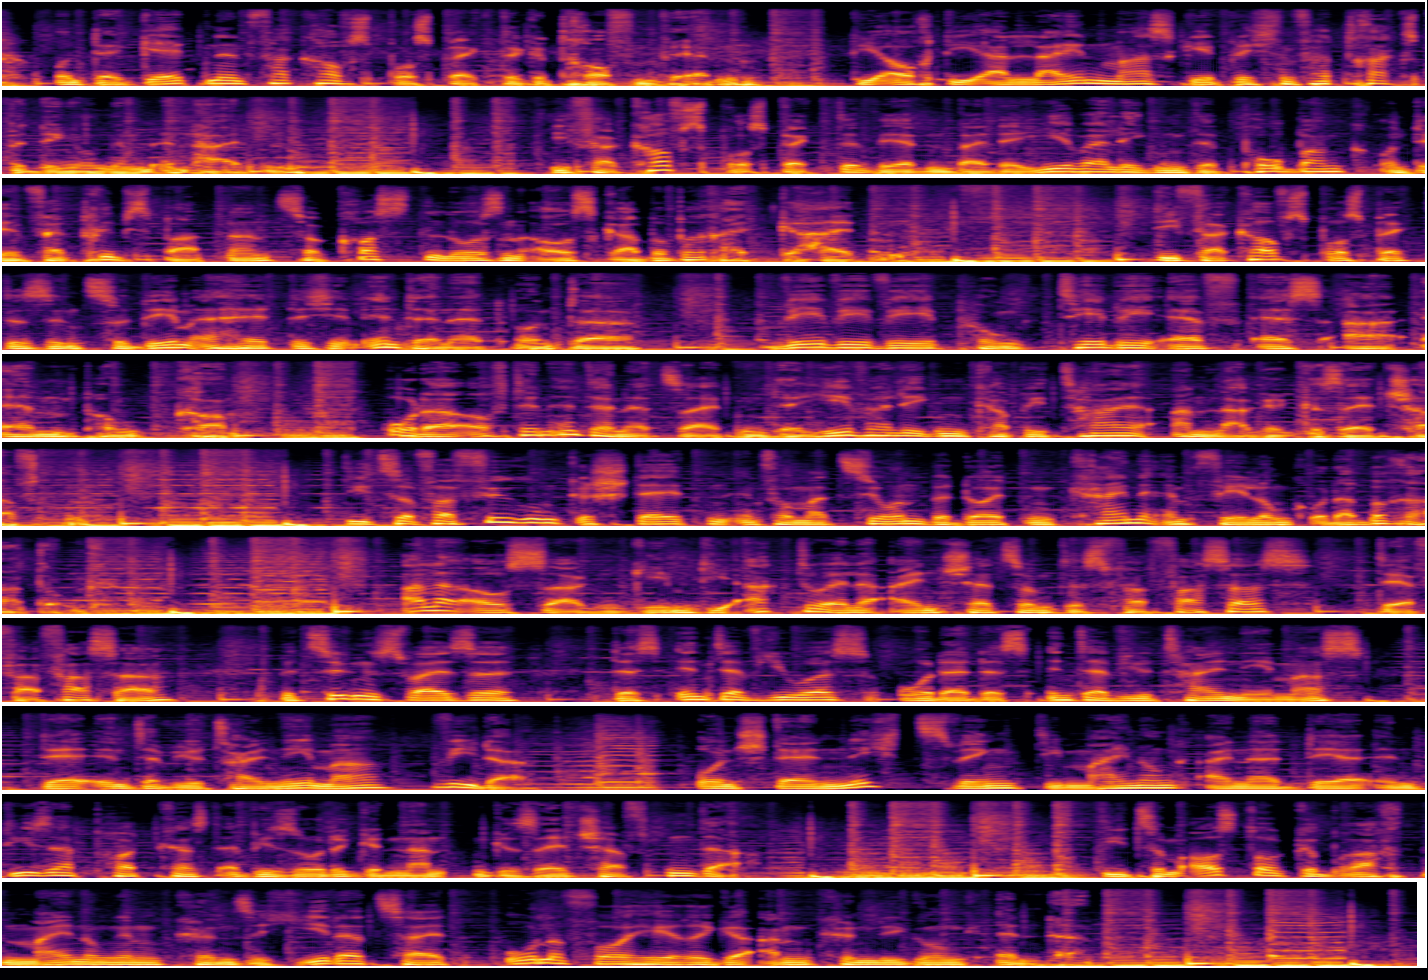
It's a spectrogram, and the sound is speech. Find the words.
und der geltenden Verkaufsprospekte getroffen werden, die auch die allein maßgeblichen Vertragsbedingungen enthalten. Die Verkaufsprospekte werden bei der jeweiligen Depotbank und den Vertriebspartnern zur kostenlosen Ausgabe bereitgehalten. Die Verkaufsprospekte sind zudem erhältlich im Internet unter www.tbfsam.com oder auf den Internetseiten der jeweiligen Kapitalanlagegesellschaften. Die zur Verfügung gestellten Informationen bedeuten keine Empfehlung oder Beratung. Alle Aussagen geben die aktuelle Einschätzung des Verfassers, der Verfasser bzw. des Interviewers oder des Interviewteilnehmers, der Interviewteilnehmer wieder und stellen nicht zwingend die Meinung einer der in dieser Podcast-Episode genannten Gesellschaften dar. Die zum Ausdruck gebrachten Meinungen können sich jederzeit ohne vorherige Ankündigung ändern.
